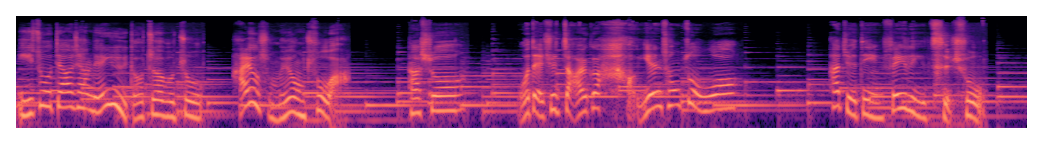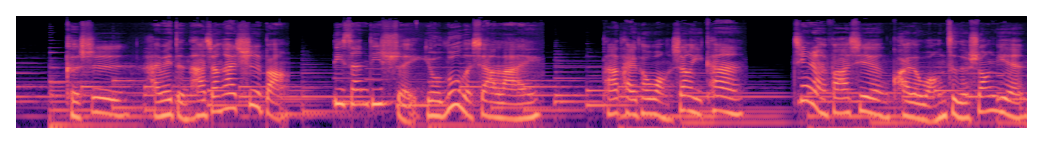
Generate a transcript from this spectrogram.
一座雕像连雨都遮不住，还有什么用处啊？他说：“我得去找一个好烟囱做窝。”他决定飞离此处。可是还没等他张开翅膀，第三滴水又落了下来。他抬头往上一看，竟然发现快乐王子的双眼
